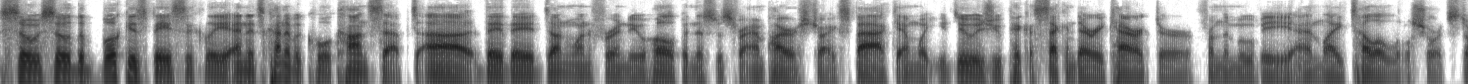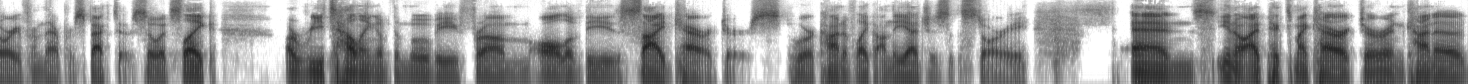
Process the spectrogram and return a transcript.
so so the book is basically, and it's kind of a cool concept. Uh, they they had done one for A New Hope, and this was for Empire Strikes Back. And what you do is you pick a secondary character from the movie and like tell a little short story from their perspective. So it's like a retelling of the movie from all of these side characters who are kind of like on the edges of the story and you know i picked my character and kind of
